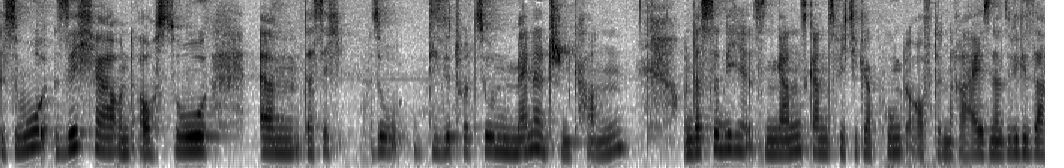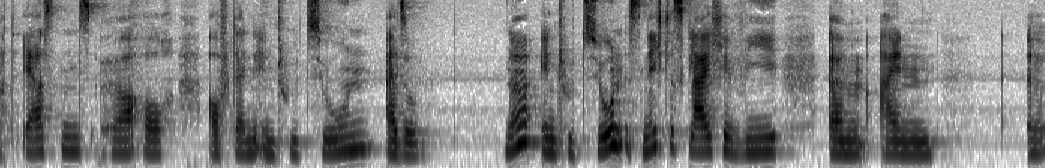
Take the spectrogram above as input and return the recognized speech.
so sicher und auch so, ähm, dass ich so die Situation managen kann. Und das finde ich ist ein ganz, ganz wichtiger Punkt auf den Reisen. Also wie gesagt, erstens hör auch auf deine Intuition. Also ne, Intuition ist nicht das gleiche wie ähm, ein äh,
